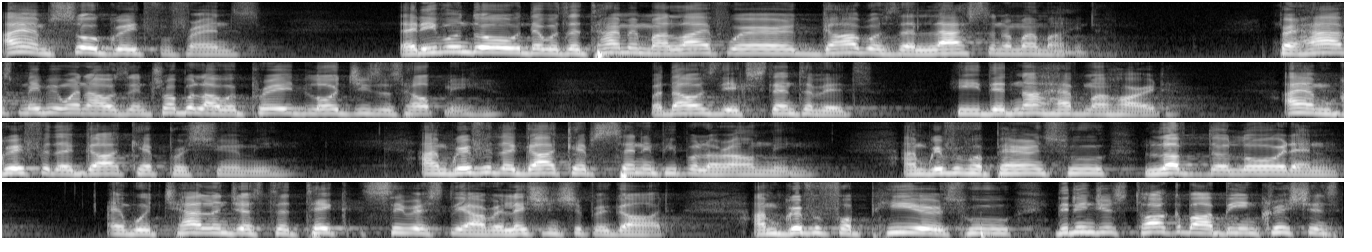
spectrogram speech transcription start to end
I am so grateful, friends, that even though there was a time in my life where God was the last thing on my mind, perhaps maybe when I was in trouble, I would pray, Lord Jesus, help me. But that was the extent of it. He did not have my heart. I am grateful that God kept pursuing me. I'm grateful that God kept sending people around me. I'm grateful for parents who loved the Lord and, and would challenge us to take seriously our relationship with God. I'm grateful for peers who didn't just talk about being Christians,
